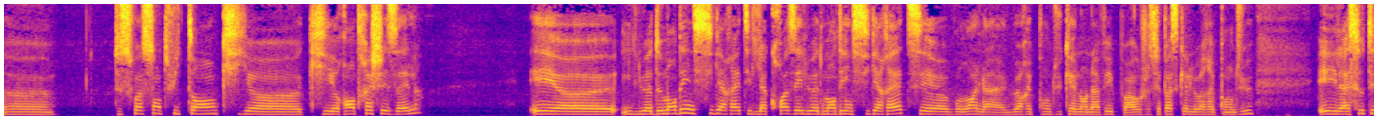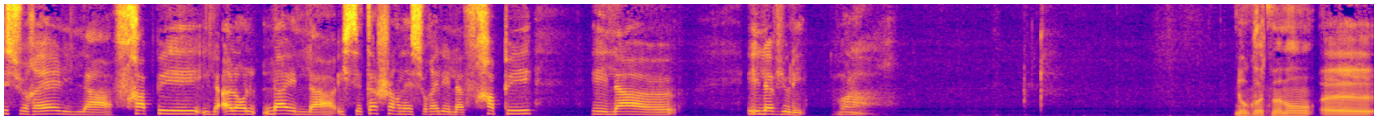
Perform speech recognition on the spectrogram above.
euh, de 68 ans qui, euh, qui rentrait chez elle. Et euh, il lui a demandé une cigarette. Il l'a croisée, il lui a demandé une cigarette. Et euh, bon, elle, a- elle lui a répondu qu'elle n'en avait pas. ou Je ne sais pas ce qu'elle lui a répondu. Et il a sauté sur elle, il l'a frappée. Il a- alors là, il, s'est acharné sur elle, il l'a frappée et il l'a euh, et il l'a violée. Voilà. Donc votre maman, euh,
